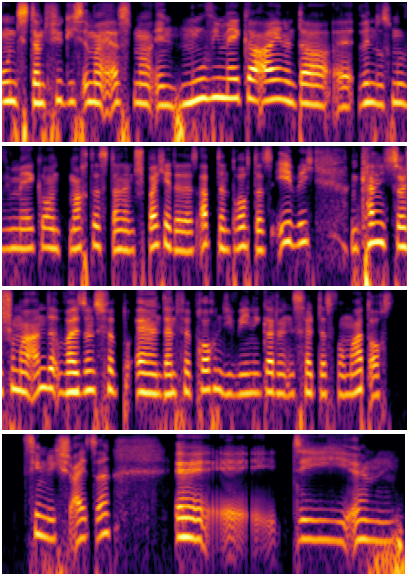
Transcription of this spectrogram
Und dann füge ich es immer erstmal in Movie Maker ein und da äh, Windows Movie Maker und macht das dann, dann speichert er das ab, dann braucht das ewig. Dann kann ich zwar schon mal andere, weil sonst ver äh, dann verbrauchen die weniger, dann ist halt das Format auch ziemlich scheiße. Äh, die, ähm,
